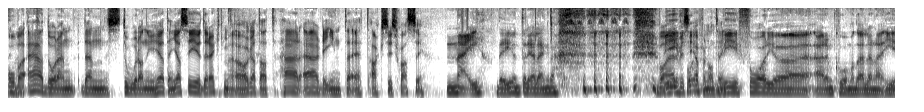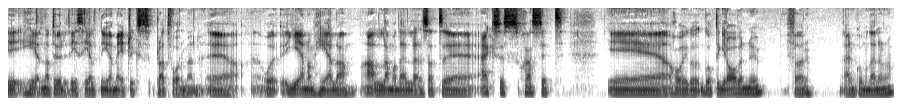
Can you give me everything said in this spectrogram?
Och vad är då den, den stora nyheten? Jag ser ju direkt med ögat att här är det inte ett Axis-chassi. Nej, det är ju inte det längre. Vad är det vi ser för någonting? Vi får ju RMK-modellerna i helt, naturligtvis helt nya Matrix-plattformen. Eh, och genom hela, alla modeller. Så att eh, Access-chassit eh, har ju gått i graven nu för RMK-modellerna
